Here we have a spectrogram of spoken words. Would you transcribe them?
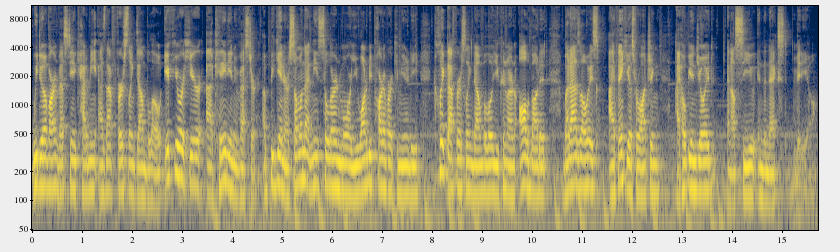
we do have our Investing Academy as that first link down below. If you are here, a Canadian investor, a beginner, someone that needs to learn more, you want to be part of our community, click that first link down below. You can learn all about it. But as always, I thank you guys for watching. I hope you enjoyed, and I'll see you in the next video.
